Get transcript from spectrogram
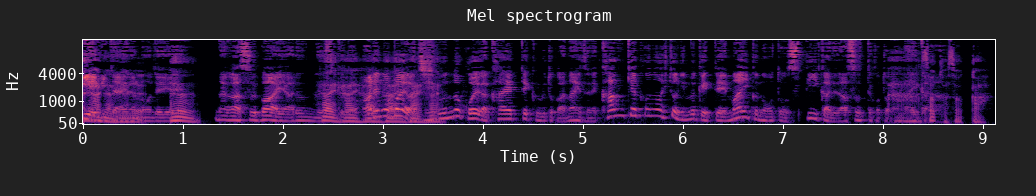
家みたいなのでうん。流す場合あるんですけど、あれの場合は自分の声が返ってくるとかないんですよね。観客の人に向けてマイクの音をスピーカーで出すってことがないかあそっかそっか。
